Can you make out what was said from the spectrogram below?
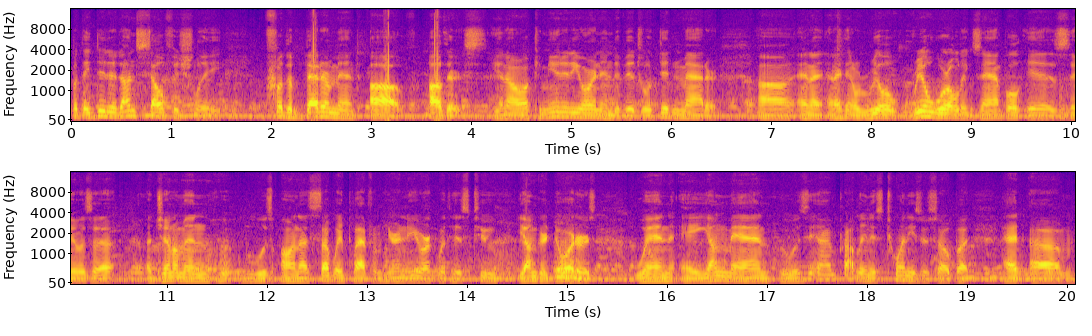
but they did it unselfishly for the betterment of others, you know, a community or an individual, it didn't matter. Uh, and, I, and I think a real, real world example is there was a, a gentleman who, who was on a subway platform here in New York with his two younger daughters when a young man who was you know, probably in his 20s or so, but had um,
